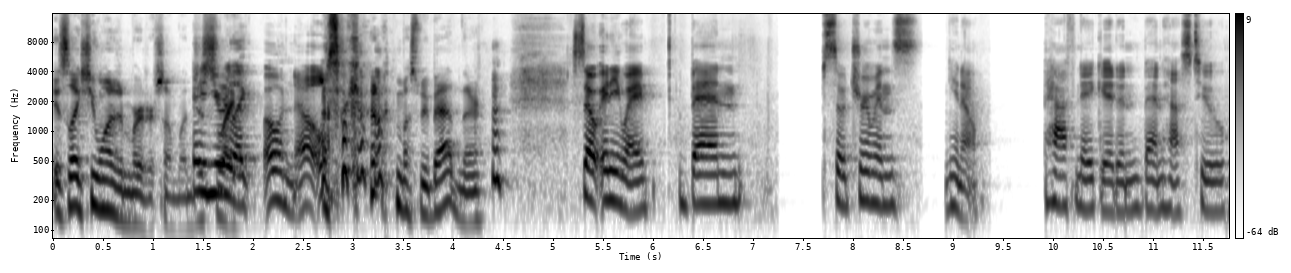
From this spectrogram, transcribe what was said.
It's like she wanted to murder someone. Just and you're like, like oh no. it must be bad in there. So anyway, Ben. So Truman's, you know, half naked, and Ben has to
